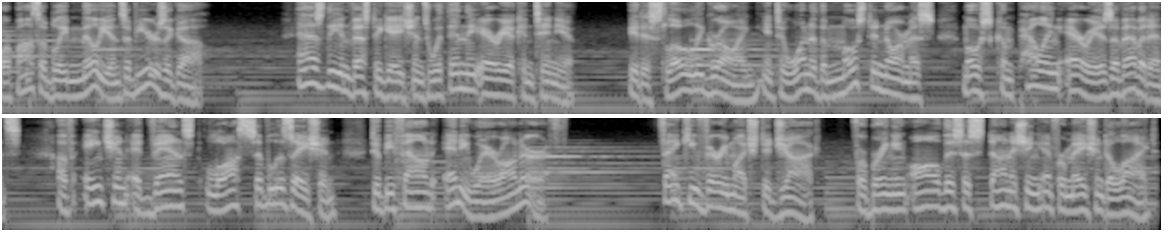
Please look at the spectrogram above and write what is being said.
or possibly millions of years ago? As the investigations within the area continue, it is slowly growing into one of the most enormous, most compelling areas of evidence of ancient advanced lost civilization to be found anywhere on Earth. Thank you very much to Jock for bringing all this astonishing information to light,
